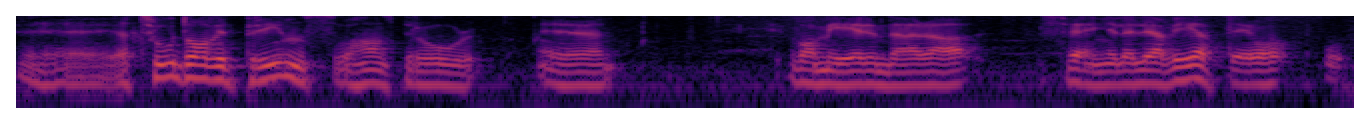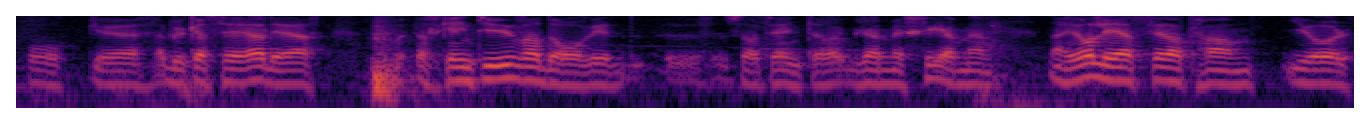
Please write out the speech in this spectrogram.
Eh, jag tror David Prins och hans bror eh, var med i den där eh, svängen, eller jag vet det. Och, och, och jag brukar säga det jag ska intervjua David eh, så att jag inte glömmer fel, men när jag läser att han gör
